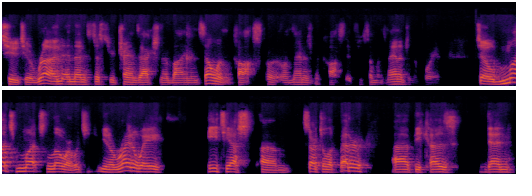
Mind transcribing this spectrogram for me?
to to run, and then it's just your transaction or buying and selling cost or, or management cost if someone's managing them for you. So much much lower, which you know right away ETFs um, start to look better uh, because then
